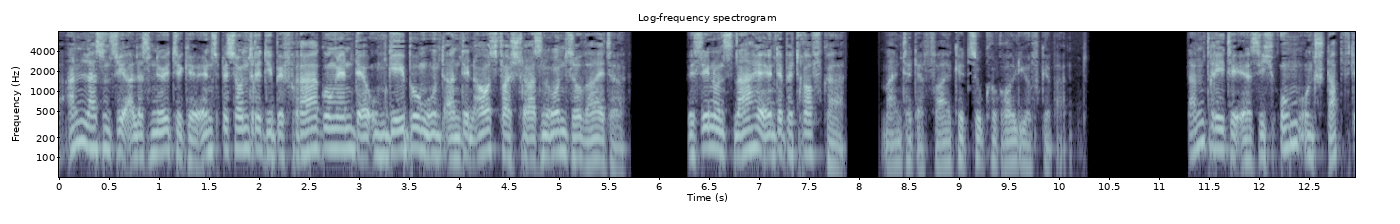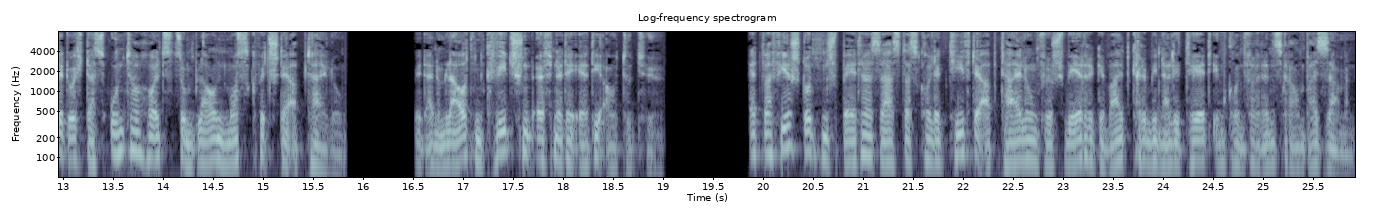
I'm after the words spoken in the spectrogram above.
Veranlassen Sie alles Nötige, insbesondere die Befragungen der Umgebung und an den Ausfallstraßen und so weiter. Wir sehen uns nachher in der Petrovka, meinte der Falke zu Koroljow gewandt. Dann drehte er sich um und stapfte durch das Unterholz zum blauen Moskwitsch der Abteilung. Mit einem lauten Quietschen öffnete er die Autotür. Etwa vier Stunden später saß das Kollektiv der Abteilung für schwere Gewaltkriminalität im Konferenzraum beisammen.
